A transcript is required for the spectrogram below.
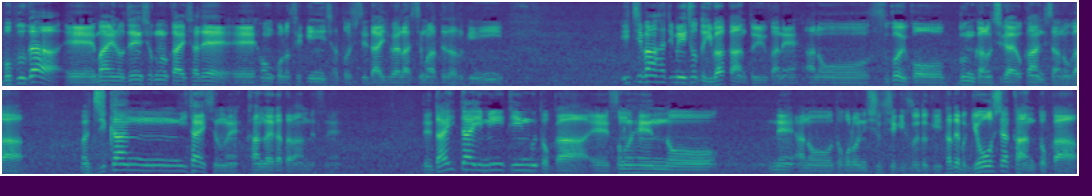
僕が、えー前の前職の会社で、えー香港の責任者として代表やらせてもらってた時に一番初めにちょっと違和感というかね、あのーすごいこう文化の違いを感じたのが、まあ、時間に対しての、ね、考え方なんですね。で大体ミーティングとか、えーその辺の、ね、あのところに出席するとき例えば業者間とか、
